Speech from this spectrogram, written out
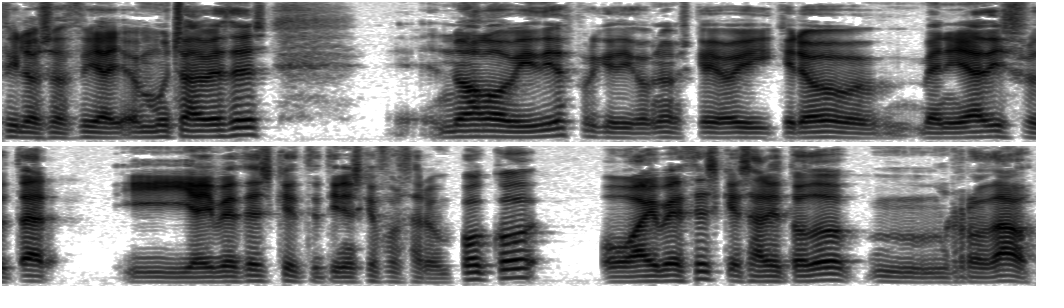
filosofía. Yo muchas veces eh, no hago vídeos porque digo, no, es que hoy quiero venir a disfrutar y hay veces que te tienes que forzar un poco o hay veces que sale todo mm, rodado.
